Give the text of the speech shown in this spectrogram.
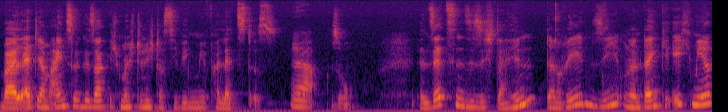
weil er hat ja im Einzel gesagt, ich möchte nicht, dass sie wegen mir verletzt ist. Ja. So. Dann setzen sie sich dahin, dann reden sie und dann denke ich mir,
